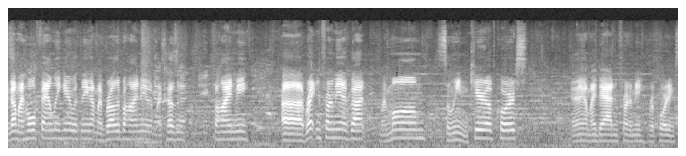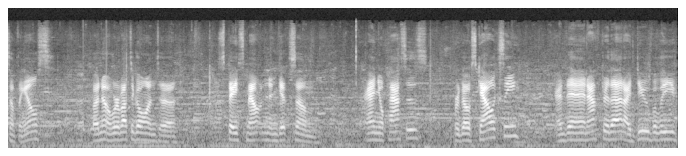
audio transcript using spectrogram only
I got my whole family here with me. I got my brother behind me, I got my cousin behind me. Uh, right in front of me, I've got my mom, Selene and Kyra, of course. And I got my dad in front of me recording something else. But no, we're about to go on to Space Mountain and get some annual passes for Ghost Galaxy. And then after that, I do believe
